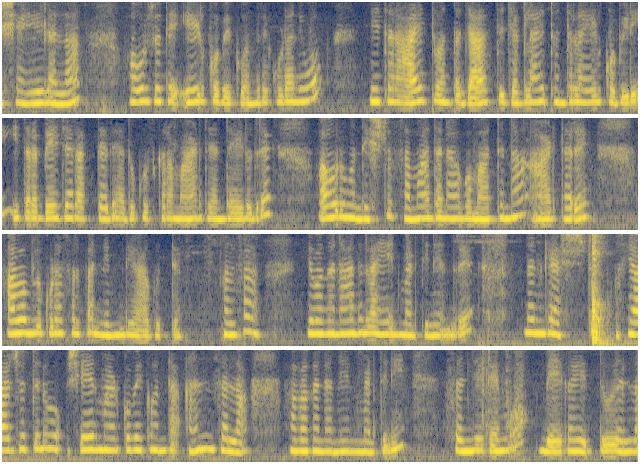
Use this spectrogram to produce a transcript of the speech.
ವಿಷಯ ಹೇಳಲ್ಲ. ಅವ್ರ ಜೊತೆ ಹೇಳ್ಕೋಬೇಕು ಅಂದರೆ ಕೂಡ ನೀವು ಈ ಥರ ಆಯಿತು ಅಂತ, ಜಾಸ್ತಿ ಜಗಳ ಆಯಿತು ಅಂತೆಲ್ಲ ಹೇಳ್ಕೊಬಿಡಿ. ಈ ಥರ ಬೇಜಾರಾಗ್ತಾ ಇದೆ ಅದಕ್ಕೋಸ್ಕರ ಮಾಡಿದೆ ಅಂತ ಹೇಳಿದ್ರೆ ಅವರು ಒಂದಿಷ್ಟು ಸಮಾಧಾನ ಆಗೋ ಮಾತನ್ನು ಆಡ್ತಾರೆ. ಆವಾಗಲೂ ಕೂಡ ಸ್ವಲ್ಪ ನೆಮ್ಮದಿ ಆಗುತ್ತೆ. ಅಲ್ವಾ? ಇವಾಗ ನಾನೆಲ್ಲ ಏನು ಮಾಡ್ತೀನಿ ಅಂದರೆ, ನನಗೆ ಅಷ್ಟು ಯಾರ ಜೊತೆನೂ ಶೇರ್ ಮಾಡ್ಕೋಬೇಕು ಅಂತ ಅನಿಸಲ್ಲ. ಆವಾಗ ನಾನು ಏನು ಮಾಡ್ತೀನಿ, ಸಂಜೆ ಟೈಮು ಬೇಗ ಎದ್ದು ಎಲ್ಲ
